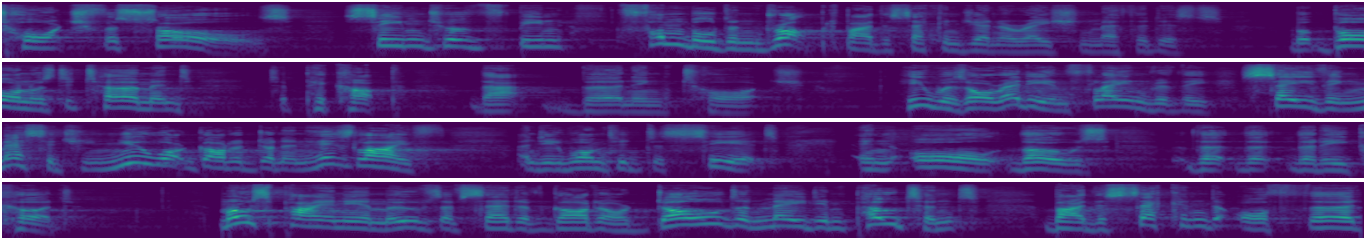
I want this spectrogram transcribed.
torch for souls seemed to have been fumbled and dropped by the second generation Methodists. But Bourne was determined to pick up that burning torch. He was already inflamed with the saving message. He knew what God had done in his life, and he wanted to see it in all those that, that, that he could. Most pioneer moves, I've said, of God are dulled and made impotent by the second or third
